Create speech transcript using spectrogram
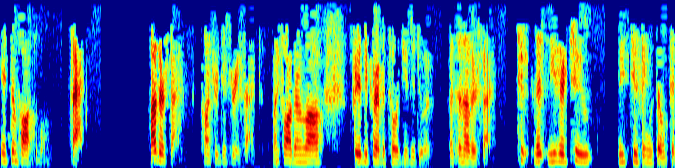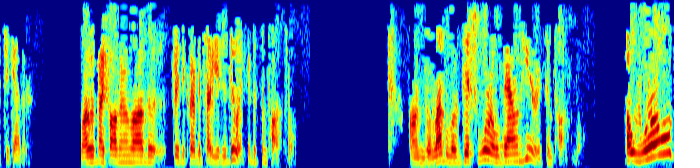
it's impossible. Fact. Other fact. Contradictory fact. My father-in-law, Frierdiker Rebbe told you to do it. That's another fact. Two, these are two, these two things don't fit together. Why would my father-in-law, the Frierdiker Rebbe, tell you to do it if it's impossible? On the level of this world down here, it's impossible. A world,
